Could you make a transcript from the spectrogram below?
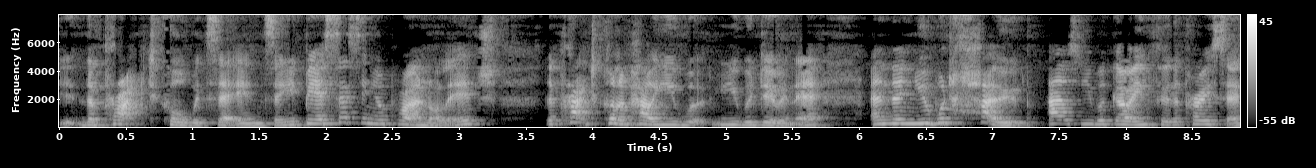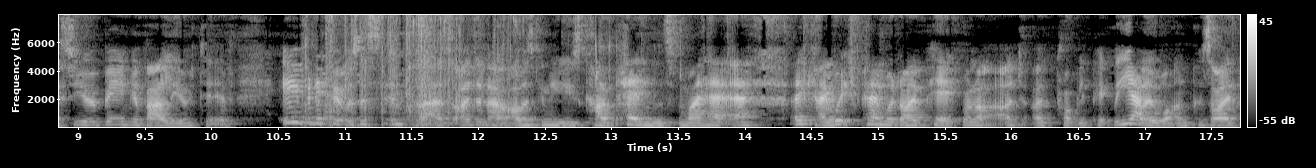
The practical would set in. So you'd be assessing your prior knowledge, the practical of how you were you were doing it, and then you would hope, as you were going through the process, you were being evaluative. Even if it was as simple as, I don't know, I was going to use kind of pens for my hair. Okay, which pen would I pick? Well, I'd, I'd probably pick the yellow one because I,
